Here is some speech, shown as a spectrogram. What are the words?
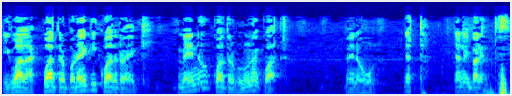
Igual a 4 por x, 4x. Menos 4 por 1, 4. Menos 1. Ya está. Ya no hay paréntesis.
